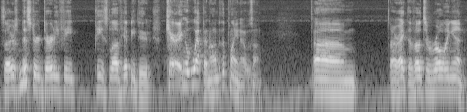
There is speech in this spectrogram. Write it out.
So there's Mr. Dirty Feet, peace, love, hippie dude carrying a weapon onto the plane I was on. Um, all right, the votes are rolling in.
